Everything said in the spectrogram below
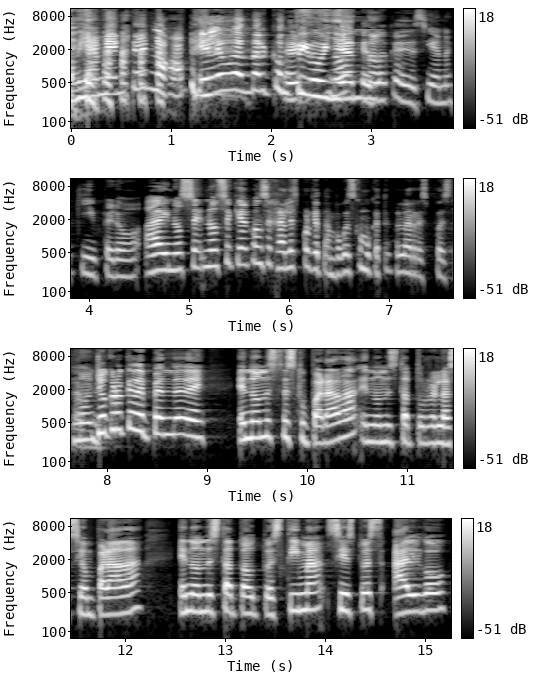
Obviamente no. ¿Qué le voy a andar contribuyendo? es lo que decían aquí, pero ay, no sé, no sé qué aconsejarles porque tampoco es como que tengo la respuesta. No, yo creo que depende de en dónde estés tu parada, en dónde está tu relación parada, en dónde está tu autoestima, si esto es algo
